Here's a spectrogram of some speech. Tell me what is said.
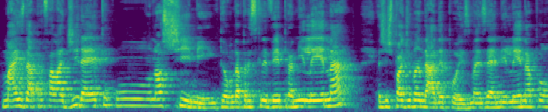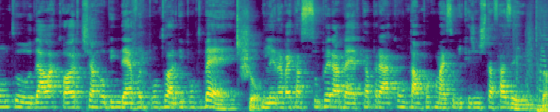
mas dá para falar direto com o nosso time, então dá para escrever para Milena, a gente pode mandar depois, mas é milena.dalacorte.endeavor.org.br. Show. Milena vai estar super aberta para contar um pouco mais sobre o que a gente está fazendo. Tá.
